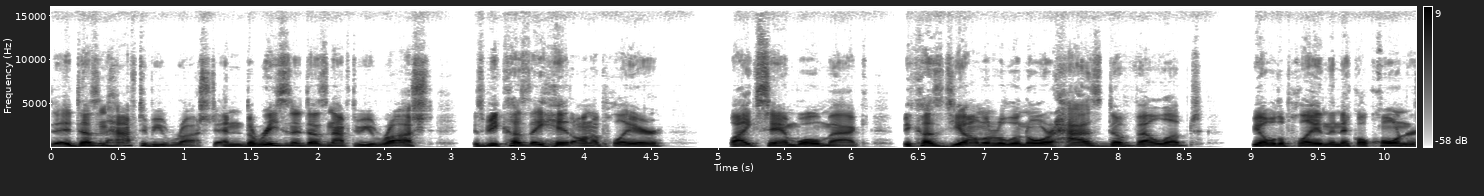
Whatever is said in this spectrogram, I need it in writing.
it doesn't have to be rushed. And the reason it doesn't have to be rushed is because they hit on a player like Sam Womack, because Deommodore Lenoir has developed to – be able to play in the nickel corner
